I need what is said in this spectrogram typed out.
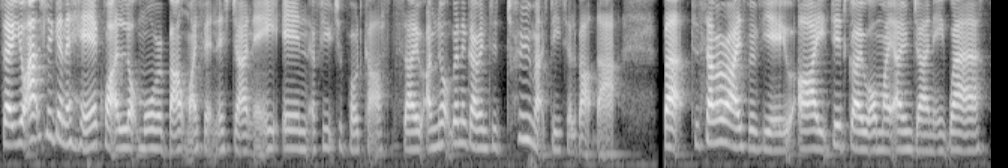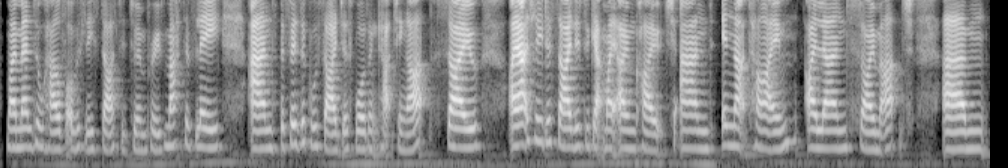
So you're actually going to hear quite a lot more about my fitness journey in a future podcast. So I'm not going to go into too much detail about that. But to summarize with you, I did go on my own journey where my mental health obviously started to improve massively and the physical side just wasn't catching up. So I actually decided to get my own coach, and in that time, I learned so much. Um,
